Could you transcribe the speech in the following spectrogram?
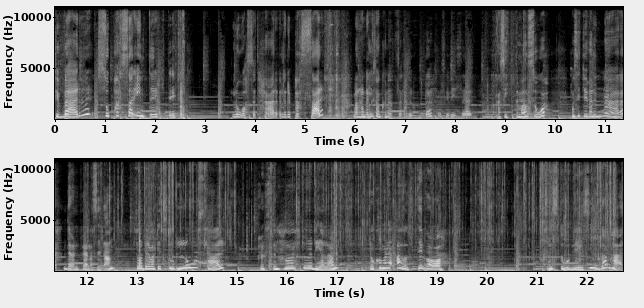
Tyvärr så passar inte riktigt låset här, eller det passar. Man hade liksom kunnat sätta upp det. Jag ska visa er. Här sitter man så. Man sitter ju väldigt nära dörren på ena sidan. Så hade det varit ett stort lås här, plus den här stora delen, då kommer det alltid vara en stor grej i sidan här.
